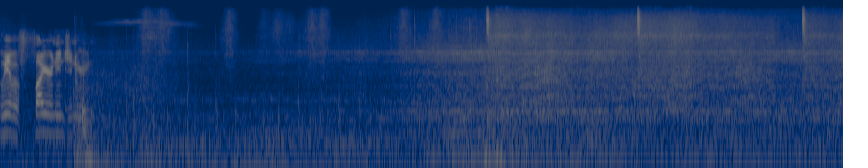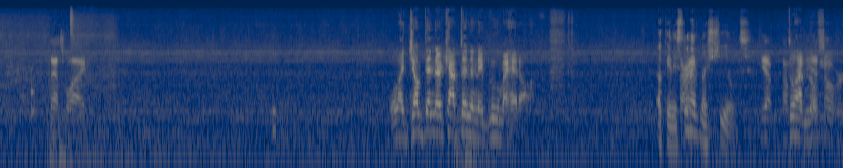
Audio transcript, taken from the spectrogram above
We have a fire and engineering. That's why. Well, I jumped in there, Captain, and they blew my head off. Okay, they still Alright. have no shields. Yep, I'm Still have no heading over.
